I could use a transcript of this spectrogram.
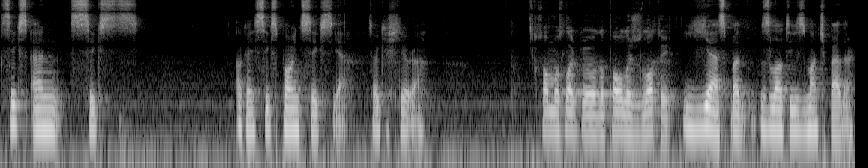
six and six. Okay, six point six. Yeah, Turkish lira. It's almost like uh, the Polish zloty. Yes, but zloty is much better.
